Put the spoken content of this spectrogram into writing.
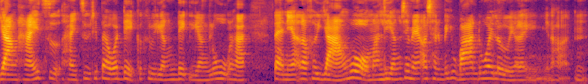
อย่างหายจืหายจืที่แปลว่าเด็กก็คือเลี้ยงเด็กเลี้ยงลูกนะคะ แต่เนี้ยเราคือหยางโวมาเลี้ยงใช่ไหมเอาฉันไปอยู่บ้านด้วยเลยอะไรอย่างงี้นะคะ อืม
